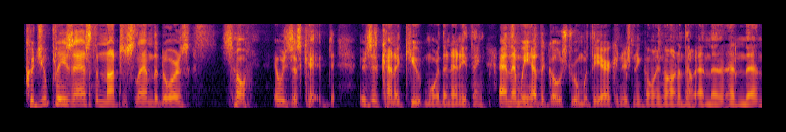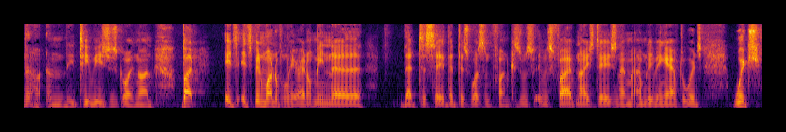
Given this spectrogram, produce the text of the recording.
could you please ask them not to slam the doors? So it was just it was just kind of cute more than anything. And then we had the ghost room with the air conditioning going on and the and the and the and the, and the TVs just going on. But it's it's been wonderful here. I don't mean uh, that to say that this wasn't fun because it was it was five nice days and I'm I'm leaving afterwards, which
